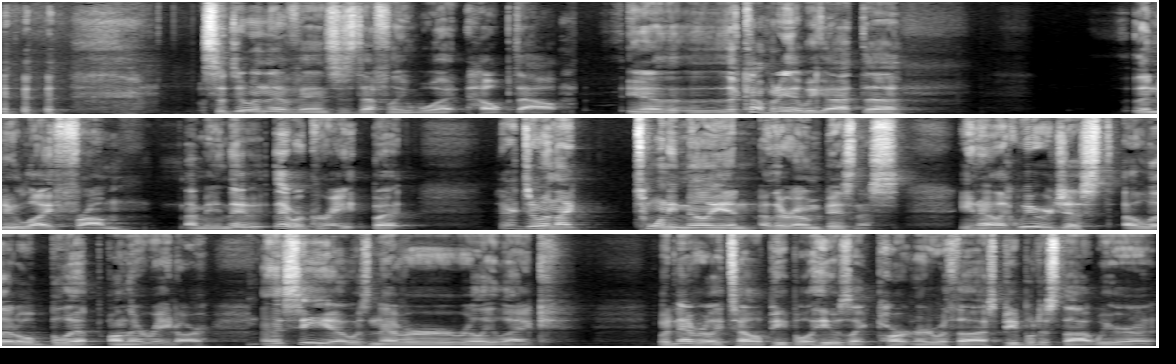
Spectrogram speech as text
so doing the events is definitely what helped out. You know, the the company that we got the the new life from. I mean, they they were great, but they're doing like 20 million of their own business. You know, like we were just a little blip on their radar. And the CEO was never really like would never really tell people he was like partnered with us. People just thought we were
